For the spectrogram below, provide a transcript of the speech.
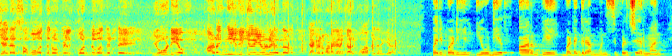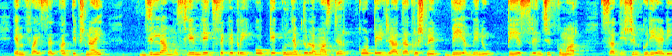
ജനസമൂഹത്തിന് മുമ്പിൽ കൊണ്ടുവന്നിട്ട് യു ഡി എഫ് അടങ്ങിയിരിക്കുകയുള്ളൂ എന്ന് ഞങ്ങൾ വടകരക്കാർക്ക് വാക്ക് തരികയാണ് പരിപാടിയിൽ U D F R M P I Vadakara municipal chairman M Faisal അധ്യക്ഷനായി ജില്ലാ Muslim league secretary O K Kunhabdulla master Kottayil Radhakrishnan V M Vinu P S Ranjith Kumar Satheesan Kuriyadi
